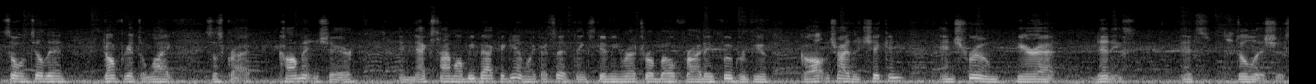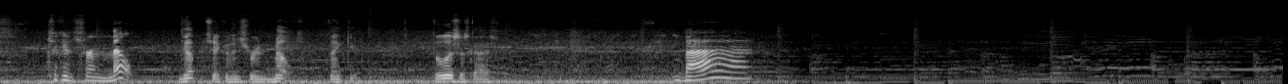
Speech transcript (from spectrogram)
So until then, don't forget to like, subscribe, comment, and share. And next time I'll be back again, like I said, Thanksgiving Retro Bowl Friday food review. Go out and try the chicken and shroom here at Denny's. It's delicious. Chicken shroom melt. Yep, chicken and shroom melt. Thank you. Delicious, guys. Bye.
